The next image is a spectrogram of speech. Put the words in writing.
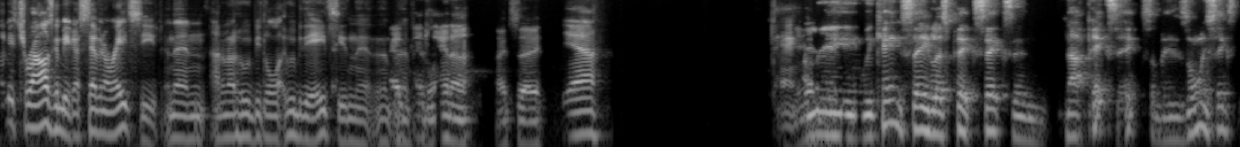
that means Toronto's gonna be like a seven or eight seed, and then I don't know who would be the who would be the eight seed in the, in the, in the Atlanta, I'd say. yeah. Dang. Yeah. I mean, we can't say let's pick six and not pick six. I mean, there's only six.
